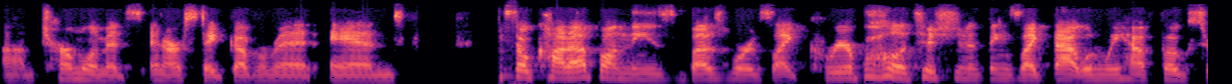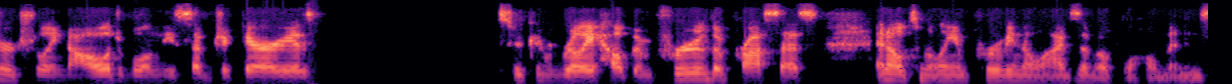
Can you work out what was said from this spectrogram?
um, term limits in our state government. And so caught up on these buzzwords like career politician and things like that when we have folks who are truly knowledgeable in these subject areas who can really help improve the process and ultimately improving the lives of Oklahomans.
